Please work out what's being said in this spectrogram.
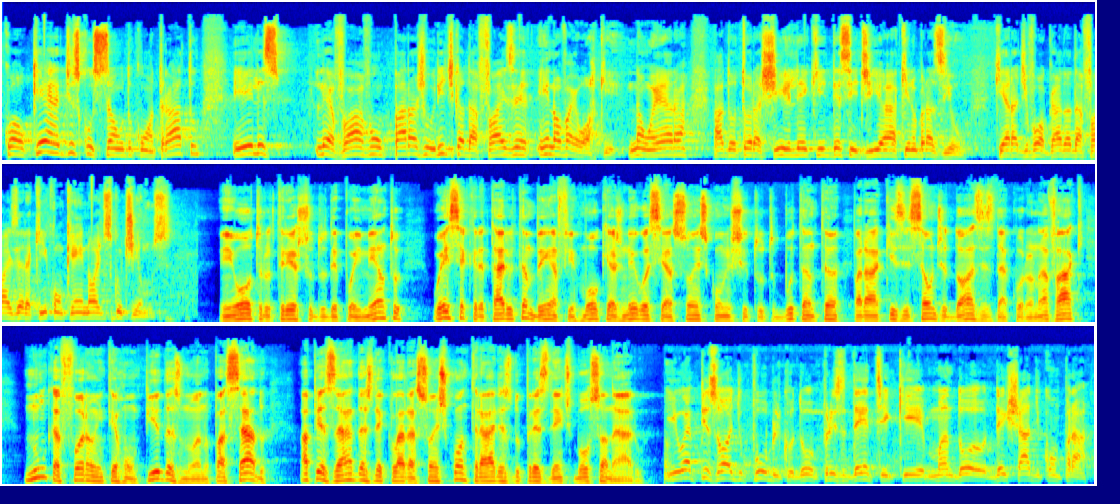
qualquer discussão do contrato, eles levavam para a jurídica da Pfizer em Nova York. Não era a doutora Shirley que decidia aqui no Brasil, que era advogada da Pfizer aqui com quem nós discutimos. Em outro trecho do depoimento, o ex-secretário também afirmou que as negociações com o Instituto Butantan para a aquisição de doses da Coronavac nunca foram interrompidas no ano passado, apesar das declarações contrárias do presidente Bolsonaro. E o episódio público do presidente que mandou deixar de comprar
